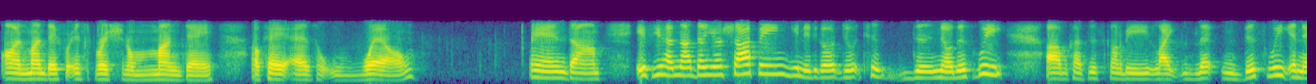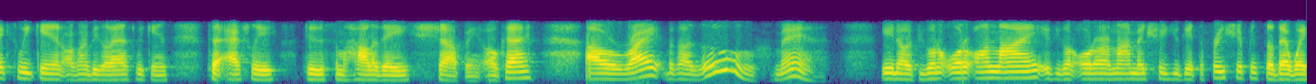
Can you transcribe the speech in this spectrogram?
on Monday for Inspirational Monday, okay, as well. And um if you have not done your shopping, you need to go do it to the, you know this week um, because it's going to be like this week and next weekend are going to be the last weekends to actually do some holiday shopping. Okay, all right, because oh man, you know if you're going to order online, if you're going to order online, make sure you get the free shipping so that way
